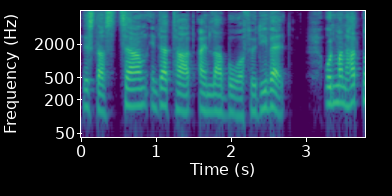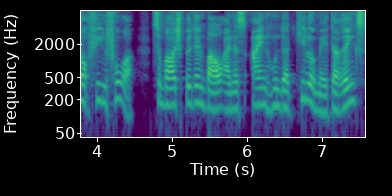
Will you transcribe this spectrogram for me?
ist das CERN in der Tat ein Labor für die Welt. Und man hat noch viel vor, zum Beispiel den Bau eines 100 Kilometer Rings,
